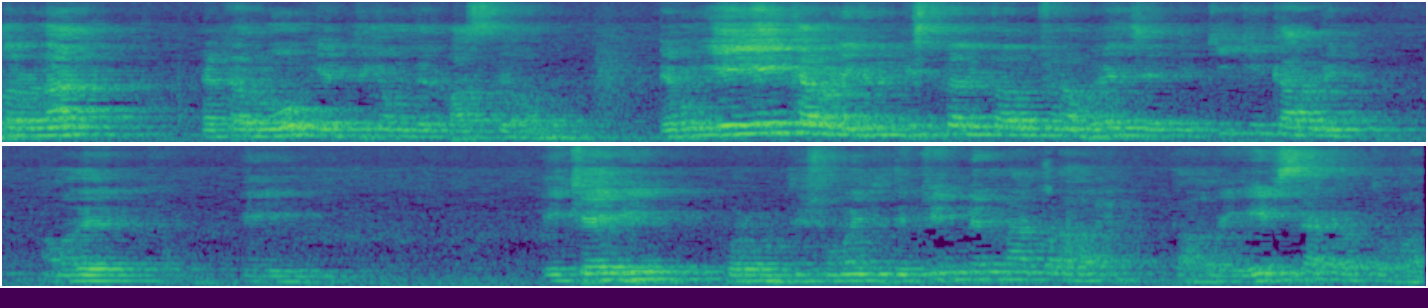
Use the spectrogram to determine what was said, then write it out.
খতরনাক একটা রোগ এর থেকে আমাদের বাঁচতে হবে। এবং এই এই কারণে এখানে বিস্তারিত আলোচনা হয়েছে যে কি কি কারণে আমাদের এই এইচআইভি পরবর্তী সময়ে যদি ট্রিটমেন্ট না করা হয়, তাহলে এইডস আক্রান্ত হওয়া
